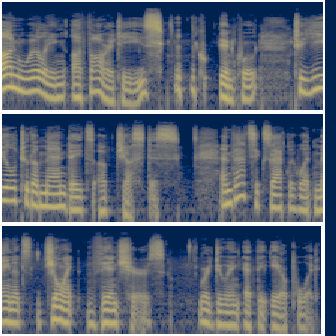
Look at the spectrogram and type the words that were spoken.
unwilling authorities, end quote, to yield to the mandates of justice. And that's exactly what Maynard's joint ventures were doing at the airport.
